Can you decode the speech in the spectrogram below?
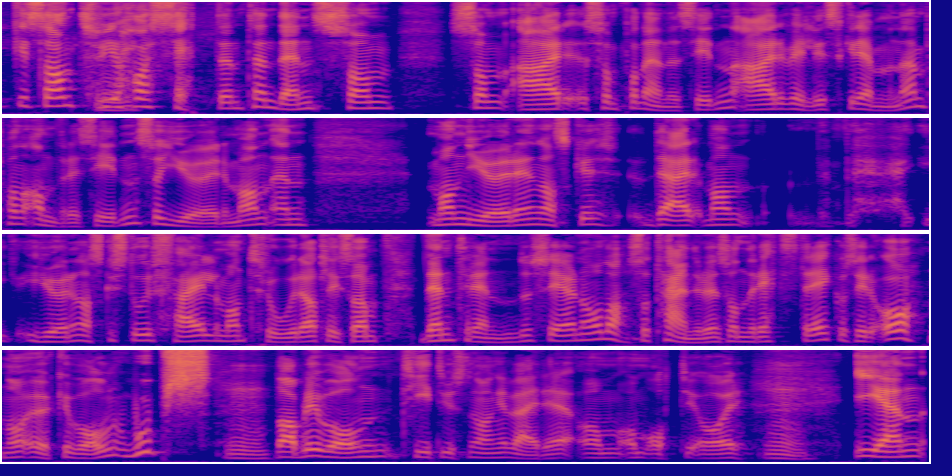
Ikke sant? Vi har sett en tendens som, som, er, som på den ene siden er veldig skremmende. På den andre siden så gjør man en man gjør en ganske det er, man, gjør en ganske stor feil man tror at liksom, den trenden du ser nå, da, så tegner du en sånn rett strek og sier å, nå øker volden. Whoops! Mm. Da blir volden 10 000 ganger verre om, om 80 år. Mm. Igjen,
